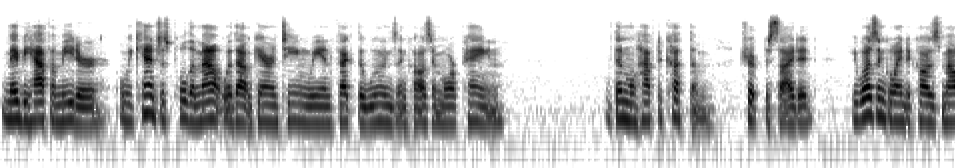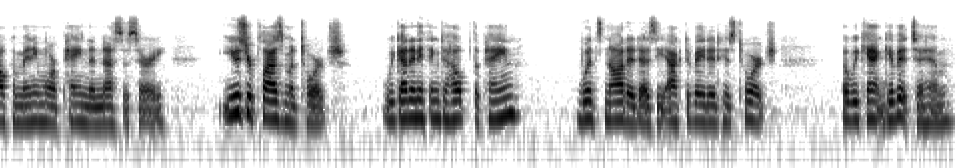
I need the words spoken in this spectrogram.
Maybe half a meter. We can't just pull them out without guaranteeing we infect the wounds and cause him more pain. Then we'll have to cut them, Trip decided. He wasn't going to cause Malcolm any more pain than necessary. Use your plasma torch. We got anything to help the pain? Woods nodded as he activated his torch. But we can't give it to him.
